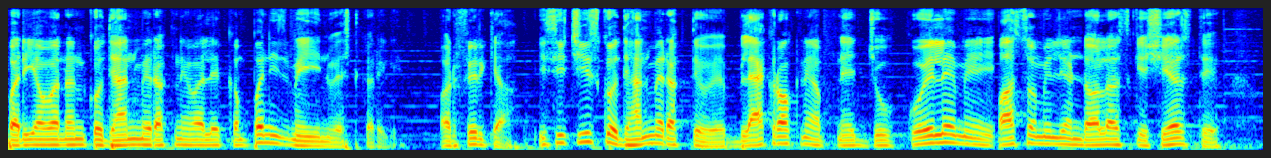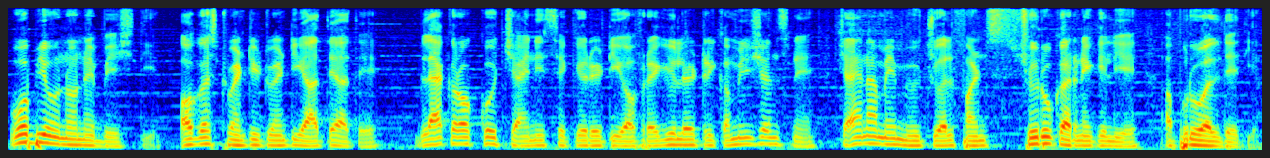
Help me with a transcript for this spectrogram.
पर्यावरण को ध्यान में रखने वाले कंपनीज़ में ही इन्वेस्ट करेगी। और फिर क्या? इसी चीज़ को ध्यान में रखते हुए ब्लैक रॉक ने अपने जो कोयले में 500 मिलियन डॉलर्स के शेयर्स थे, वो भी उन्होंने बेच दिए। अगस्त 2020 आते आते ब्लैक रॉक को Chinese security of regulatory commission ने चाइना में म्यूचुअल फंड्स शुरू करने के लिए अप्रूवल दे दिया।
